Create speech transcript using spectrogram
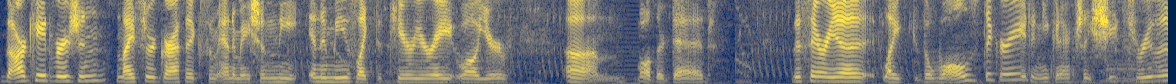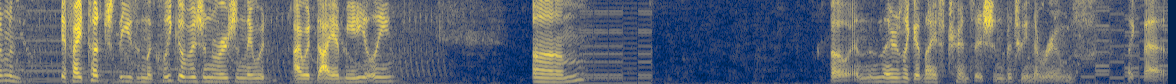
the arcade version, nicer graphics, some animation. The enemies like deteriorate while you're, um, while they're dead. This area, like, the walls degrade and you can actually shoot through them. And if I touched these in the ColecoVision version, they would, I would die immediately. Um, oh, and then there's like a nice transition between the rooms, like that.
